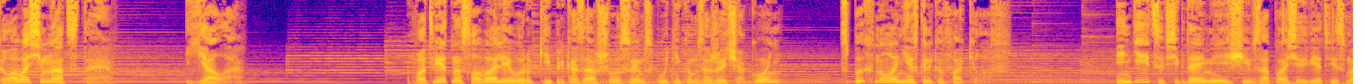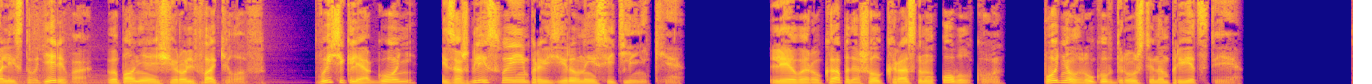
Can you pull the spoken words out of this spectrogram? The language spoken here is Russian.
Глава 17. Яла. В ответ на слова левой руки, приказавшего своим спутникам зажечь огонь, вспыхнуло несколько факелов. Индейцы, всегда имеющие в запасе ветви смолистого дерева, выполняющие роль факелов, высекли огонь и зажгли свои импровизированные светильники. Левая рука подошел к красному облаку, поднял руку в дружественном приветствии.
